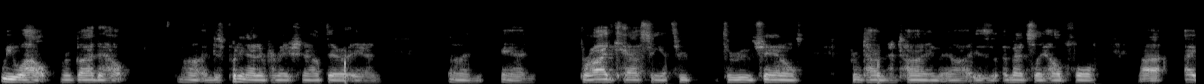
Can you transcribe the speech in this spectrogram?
we will help. We're glad to help. Uh, and just putting that information out there and uh, and broadcasting it through through channels from time to time uh, is immensely helpful. Uh, I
